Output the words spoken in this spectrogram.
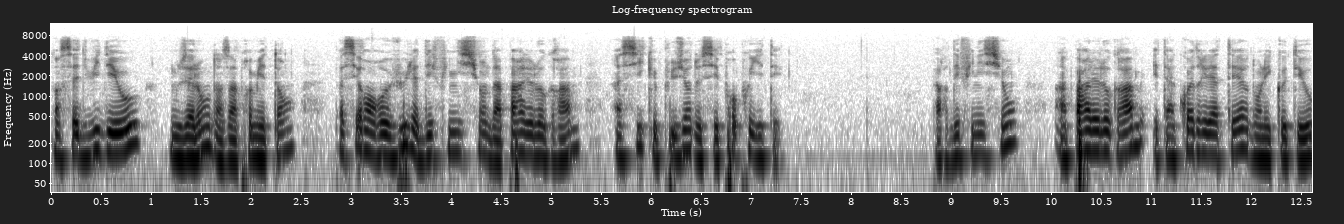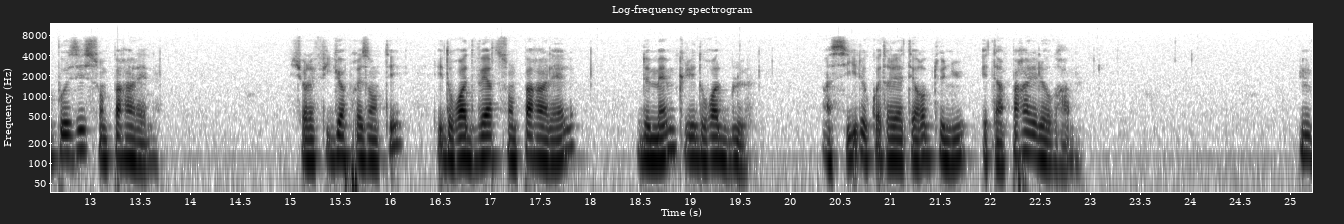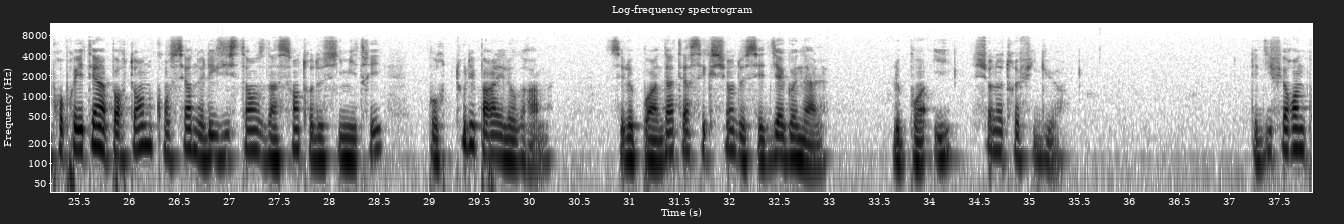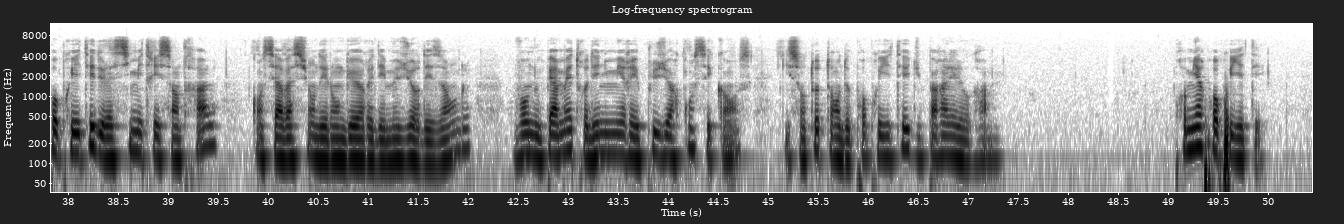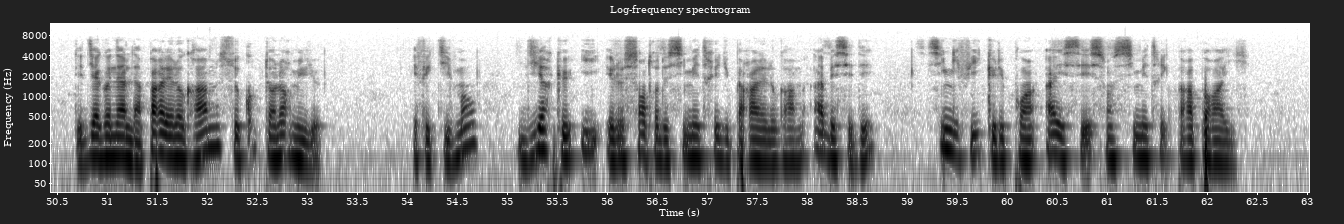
Dans cette vidéo, nous allons, dans un premier temps, passer en revue la définition d'un parallélogramme ainsi que plusieurs de ses propriétés. Par définition, un parallélogramme est un quadrilatère dont les côtés opposés sont parallèles. Sur la figure présentée, les droites vertes sont parallèles, de même que les droites bleues. Ainsi, le quadrilatère obtenu est un parallélogramme. Une propriété importante concerne l'existence d'un centre de symétrie pour tous les parallélogrammes. C'est le point d'intersection de ces diagonales, le point I sur notre figure. Les différentes propriétés de la symétrie centrale, conservation des longueurs et des mesures des angles, vont nous permettre d'énumérer plusieurs conséquences qui sont autant de propriétés du parallélogramme. Première propriété. Les diagonales d'un parallélogramme se coupent dans leur milieu. Effectivement, dire que I est le centre de symétrie du parallélogramme ABCD signifie que les points A et C sont symétriques par rapport à I.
